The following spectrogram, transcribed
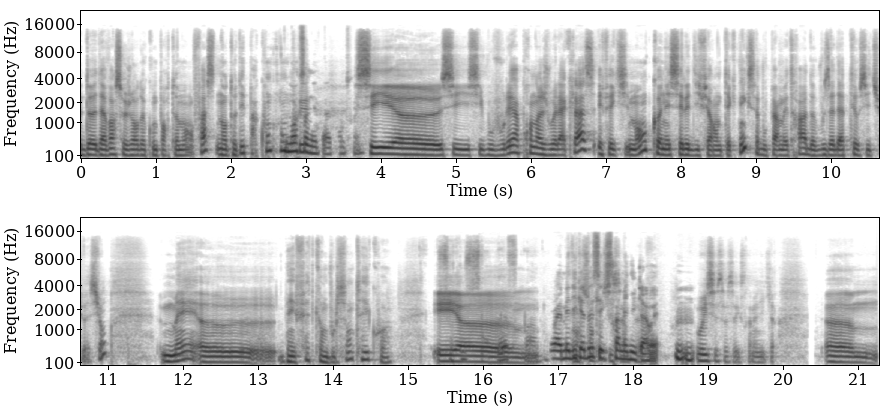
de- d'avoir ce genre de comportement en face, n'en tenez pas compte non, non plus. ça n'est pas compte ouais. Si, euh, si, si vous voulez apprendre à jouer la classe, effectivement, connaissez les différentes techniques, ça vous permettra de vous adapter aux situations. Mais, euh, mais faites comme vous le sentez, quoi. Et euh, ouais Medica non, 2 c'est extra Medica ouais Mhm. Oui, c'est ça, c'est extra médical. Euh,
